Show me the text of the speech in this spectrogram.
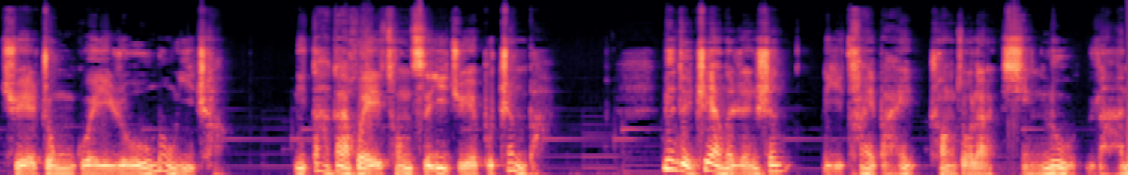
却终归如梦一场，你大概会从此一蹶不振吧。面对这样的人生，李太白创作了《行路难》：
